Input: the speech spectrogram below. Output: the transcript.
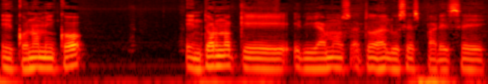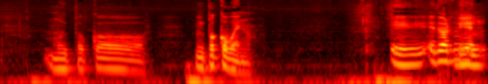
económico entorno que digamos a todas luces parece muy poco muy poco bueno eh, Eduardo Bien.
